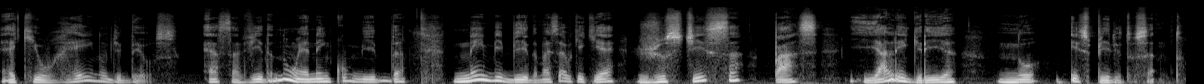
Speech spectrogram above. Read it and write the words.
é que o reino de Deus, essa vida, não é nem comida, nem bebida, mas sabe o que, que é? Justiça, paz e alegria no Espírito Santo.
